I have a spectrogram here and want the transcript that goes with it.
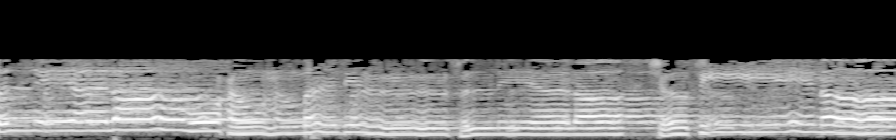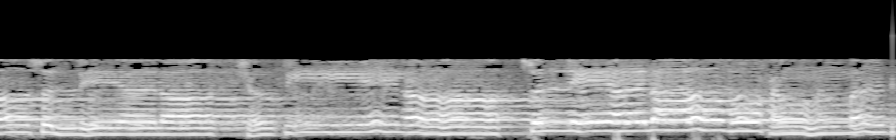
سلے محمد سلے شفینا صلی علی شفینا صلی علی محمد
